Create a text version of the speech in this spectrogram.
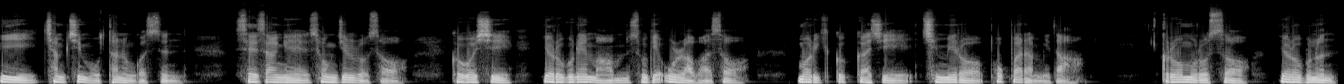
이 참지 못하는 것은 세상의 성질로서 그것이 여러분의 마음 속에 올라와서 머리끝까지 치밀어 폭발합니다. 그럼으로써 여러분은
